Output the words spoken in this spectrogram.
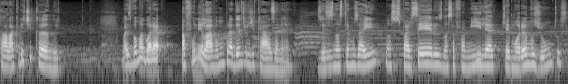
tá lá criticando. Mas vamos agora afunilar, vamos para dentro de casa, né? Às vezes nós temos aí nossos parceiros, nossa família, que moramos juntos,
